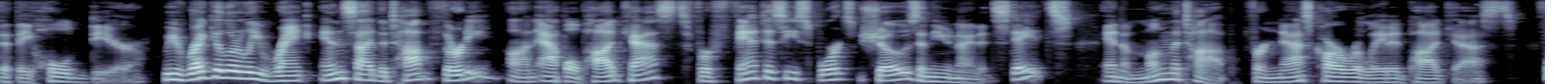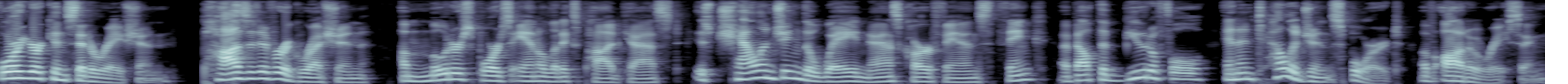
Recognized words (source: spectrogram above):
that they hold dear. We regularly rank inside the top 30 on Apple Podcasts for fantasy sports shows in the United States and among the top for NASCAR related podcasts. For your consideration, Positive Regression a motorsports analytics podcast, is challenging the way NASCAR fans think about the beautiful and intelligent sport of auto racing.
